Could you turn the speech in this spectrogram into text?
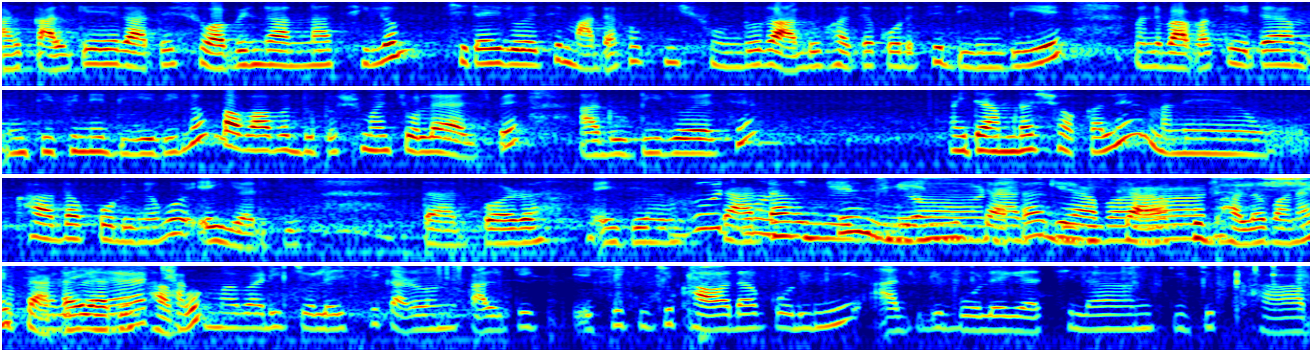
আর কালকে রাতে সোয়াবিন রান্না ছিল, সেটাই রয়েছে। মা দেখো কি সুন্দর আলু ভাজা করেছে ডিম দিয়ে। মানে বাবাকে এটা টিফিনে দিয়ে দিল। বাবা আবার দুটোর সময় চলে আসবে আর রুটি রয়েছে। এটা আমরা সকালে মানে খাওয়া দাওয়া করে নেব। এই আর কি। তারপর এই যে চাটা হচ্ছে মেন চাটা চা খুব ভালো বানায় চাটাই আগে খাব। ঠাকুমা বাড়ি চলে এসেছি কারণ কালকে এসে কিছু খাওয়া দাওয়া করিনি আজকে বলে গেছিলাম কিছু খাব।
